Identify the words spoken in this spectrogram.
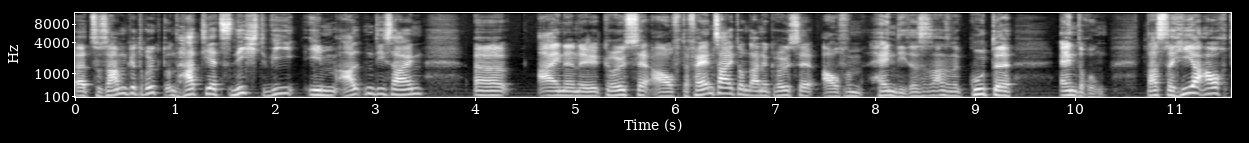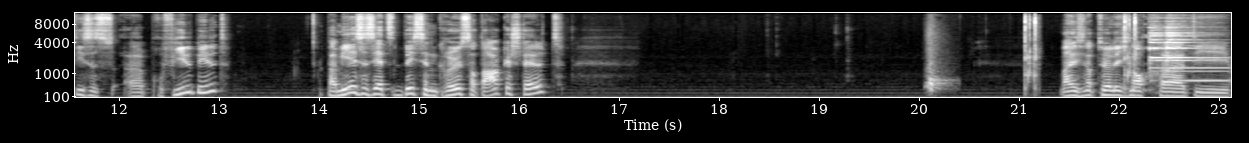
äh, zusammengedrückt und hat jetzt nicht wie im alten Design äh, eine Größe auf der Fanseite und eine Größe auf dem Handy. Das ist also eine gute Änderung. Da hast du hier auch dieses äh, Profilbild. Bei mir ist es jetzt ein bisschen größer dargestellt. Weil ich natürlich noch äh, die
